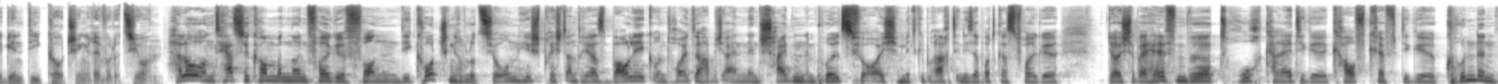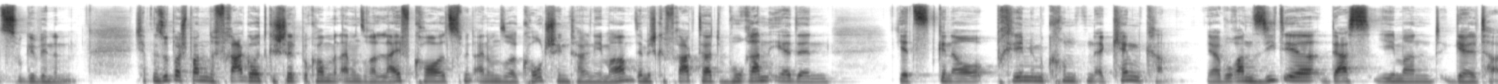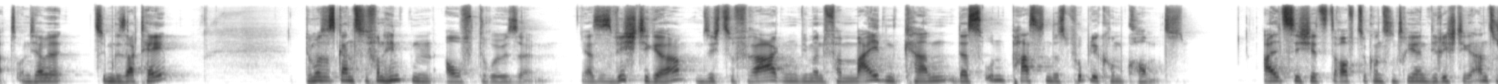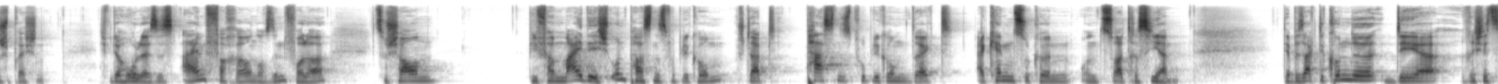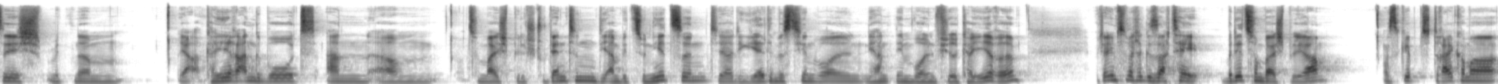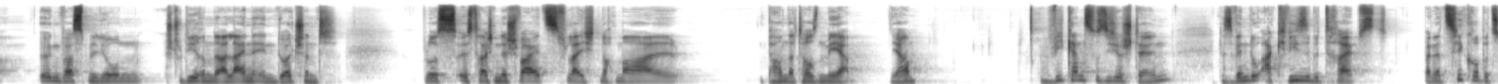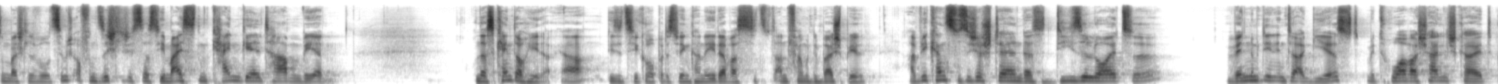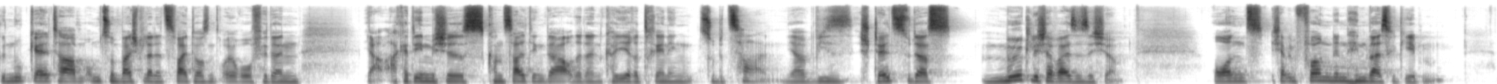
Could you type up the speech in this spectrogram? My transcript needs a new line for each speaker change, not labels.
beginnt die Coaching-Revolution.
Hallo und herzlich willkommen bei einer neuen Folge von Die Coaching-Revolution. Hier spricht Andreas Baulig und heute habe ich einen entscheidenden Impuls für euch mitgebracht in dieser Podcast-Folge, der euch dabei helfen wird, hochkarätige, kaufkräftige Kunden zu gewinnen. Ich habe eine super spannende Frage heute gestellt bekommen in einem unserer Live-Calls mit einem unserer Coaching-Teilnehmer, der mich gefragt hat, woran er denn jetzt genau Premium-Kunden erkennen kann. Ja, woran sieht er, dass jemand Geld hat? Und ich habe zu ihm gesagt, hey, du musst das Ganze von hinten aufdröseln. Ja, es ist wichtiger, sich zu fragen, wie man vermeiden kann, dass unpassendes Publikum kommt, als sich jetzt darauf zu konzentrieren, die richtige anzusprechen. Ich wiederhole, es ist einfacher und auch sinnvoller zu schauen, wie vermeide ich unpassendes Publikum, statt passendes Publikum direkt erkennen zu können und zu adressieren. Der besagte Kunde, der richtet sich mit einem ja, Karriereangebot an ähm, zum Beispiel Studenten, die ambitioniert sind, ja, die Geld investieren wollen, in die Hand nehmen wollen für ihre Karriere. Ich habe ihm zum Beispiel gesagt, hey, bei dir zum Beispiel, ja, es gibt 3, irgendwas Millionen Studierende alleine in Deutschland plus Österreich und der Schweiz, vielleicht nochmal ein paar hunderttausend mehr, ja. Wie kannst du sicherstellen, dass wenn du Akquise betreibst, bei einer Zielgruppe zum Beispiel, wo ziemlich offensichtlich ist, dass die meisten kein Geld haben werden, und das kennt auch jeder, ja, diese Zielgruppe. Deswegen kann jeder was anfangen mit dem Beispiel. Aber wie kannst du sicherstellen, dass diese Leute, wenn du mit ihnen interagierst, mit hoher Wahrscheinlichkeit genug Geld haben, um zum Beispiel deine 2000 Euro für dein ja, akademisches Consulting da oder dein Karrieretraining zu bezahlen? Ja, wie stellst du das möglicherweise sicher? Und ich habe ihm folgenden Hinweis gegeben.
